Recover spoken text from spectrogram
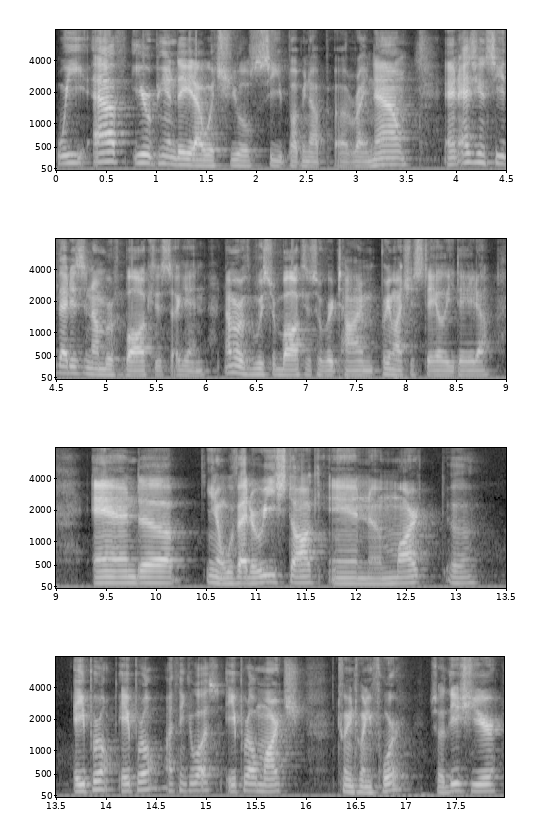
we have European data, which you'll see popping up uh, right now. And as you can see, that is the number of boxes. Again, number of booster boxes over time, pretty much is daily data. And uh, you know, we've had a restock in uh, March, uh, April, April, I think it was, April, March 2024. So this year,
